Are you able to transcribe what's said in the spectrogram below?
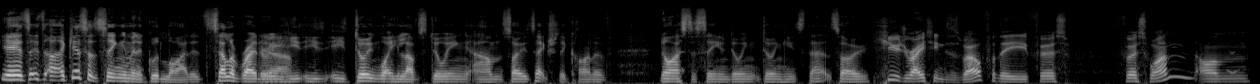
Yeah, it's, it's, I guess it's seeing him in a good light. It's celebratory. Yeah. He, he's, he's doing what he loves doing, um, so it's actually kind of nice to see him doing doing his that. So Huge ratings as well for the first first one on.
